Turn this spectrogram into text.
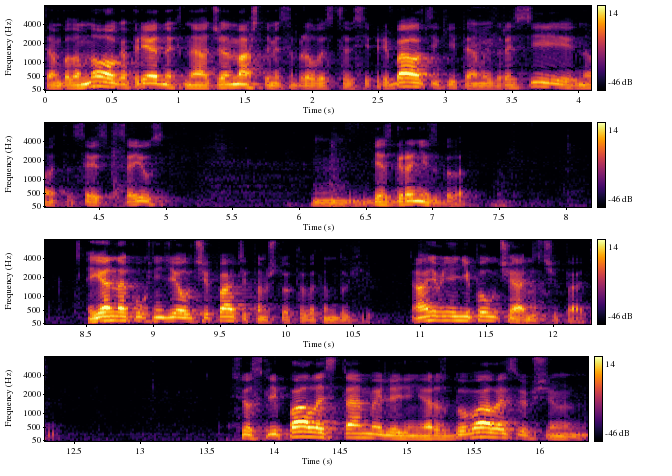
Там было много преданных, на Джанмаштаме собралось со всей Прибалтики, там из России, ну, это Советский Союз. Без границ было. Я на кухне делал чапати, там что-то в этом духе. А они мне не получались чапати все слипалось там или не раздувалось, в общем.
